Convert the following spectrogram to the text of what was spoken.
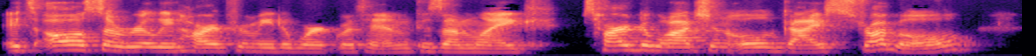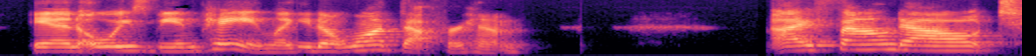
it's also really hard for me to work with him because I'm like, it's hard to watch an old guy struggle and always be in pain. Like, you don't want that for him. I found out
